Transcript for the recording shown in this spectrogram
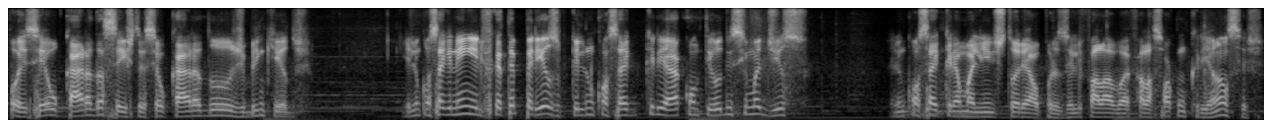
Pô, esse é o cara da cesta, esse é o cara dos brinquedos. Ele não consegue nem, ele fica até preso porque ele não consegue criar conteúdo em cima disso. Ele não consegue criar uma linha editorial, por exemplo, ele fala, vai falar só com crianças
